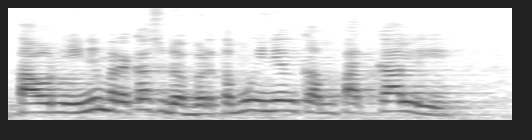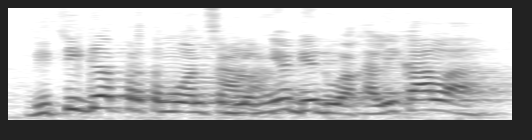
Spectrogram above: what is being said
Tahun ini mereka sudah bertemu ini yang keempat kali. Di tiga pertemuan sebelumnya dia dua kali kalah.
